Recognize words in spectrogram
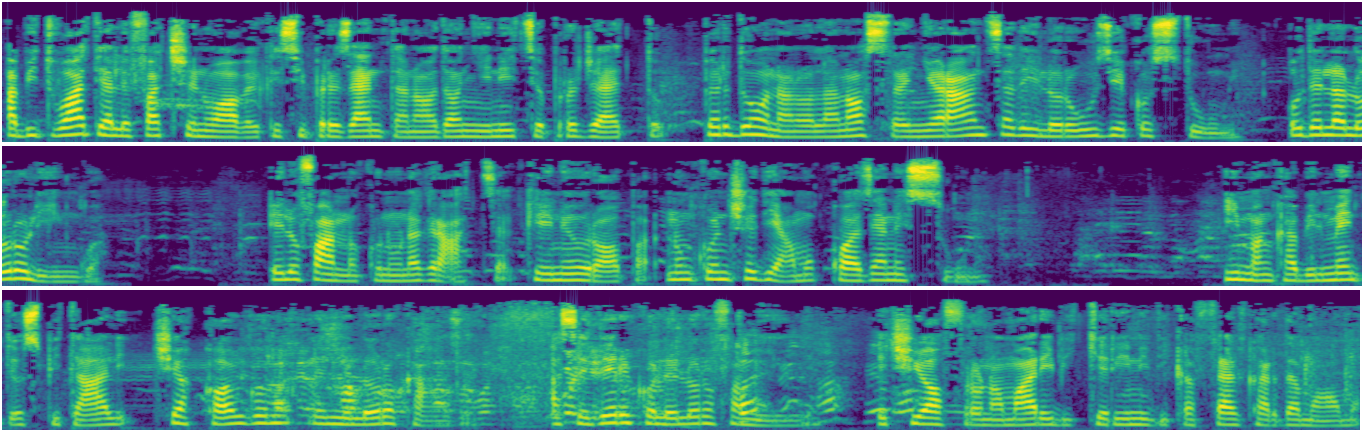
Abituati alle facce nuove che si presentano ad ogni inizio progetto, perdonano la nostra ignoranza dei loro usi e costumi o della loro lingua e lo fanno con una grazia che in Europa non concediamo quasi a nessuno immancabilmente ospitali, ci accolgono nelle loro case, a sedere con le loro famiglie e ci offrono amari bicchierini di caffè al cardamomo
